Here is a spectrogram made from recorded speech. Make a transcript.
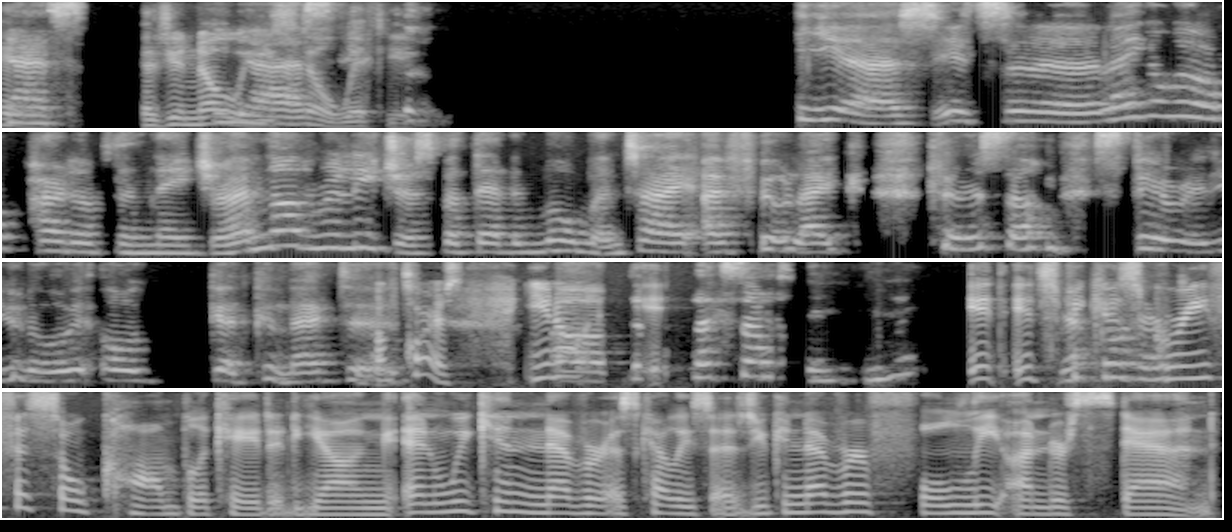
Yes. Because you know yes. he's still with you. Yes, it's uh, like we're part of the nature. I'm not religious, but at the moment, I, I feel like there's some spirit, you know, it all get connected. Of course. You know, uh, it, that's something. Mm-hmm. It, it's yeah, because grief is so complicated, Yang, and we can never, as Kelly says, you can never fully understand.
